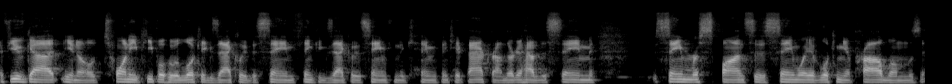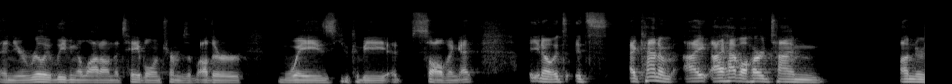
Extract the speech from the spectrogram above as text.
If you've got you know 20 people who look exactly the same think exactly the same from the same background they're going to have the same same responses same way of looking at problems and you're really leaving a lot on the table in terms of other ways you could be uh, solving it. You know it's it's i kind of i i have a hard time under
